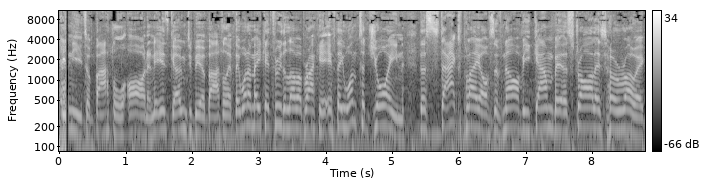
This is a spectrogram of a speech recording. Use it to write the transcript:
Continue to battle on, and it is going to be a battle if they want to make it through the lower bracket, if they want to join the stacked playoffs of Navi, Gambit, Astralis, Heroic,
